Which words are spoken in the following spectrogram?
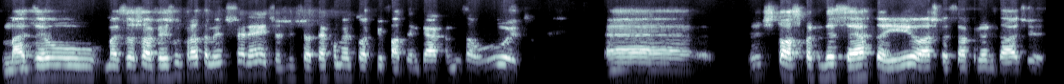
mas, eu, mas eu já vejo um tratamento diferente. A gente até comentou aqui o fato dele ganhar a camisa 8. É, a gente torce para que dê certo aí. Eu acho que vai ser uma prioridade,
